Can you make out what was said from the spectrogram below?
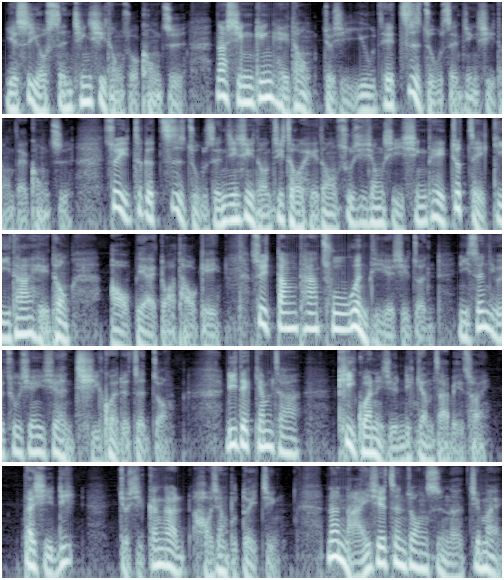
也是由神经系统所控制。那神经系统就是由这自主神经系统在控制。所以这个自主神经系统这组系统，实际上是身体就这其他系统后边的大头家。所以当它出问题的时阵，你身体会出现一些很奇怪的症状。你得检查器官的时候，你检查不出来。但是你就是感觉好像不对劲，那哪一些症状是呢？静脉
